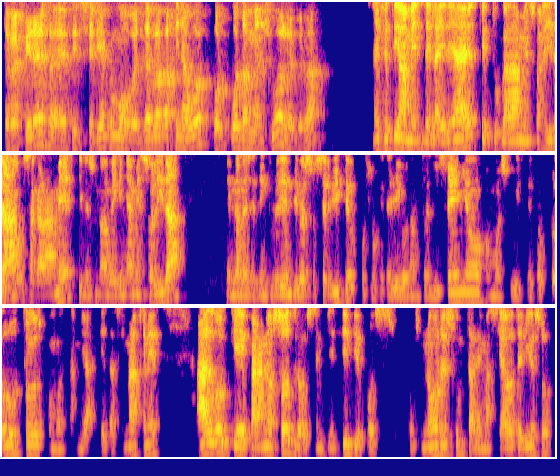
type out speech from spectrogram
¿Te refieres a decir, sería como vender la página web por cuotas mensuales, verdad? Efectivamente, la idea es que tú cada mensualidad, o sea, cada mes tienes una pequeña mensualidad en donde se te incluyen diversos servicios, pues lo que te digo, tanto el diseño, como el subir ciertos productos, como el cambiar ciertas imágenes, algo que para nosotros, en principio, pues, pues no resulta demasiado tedioso,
